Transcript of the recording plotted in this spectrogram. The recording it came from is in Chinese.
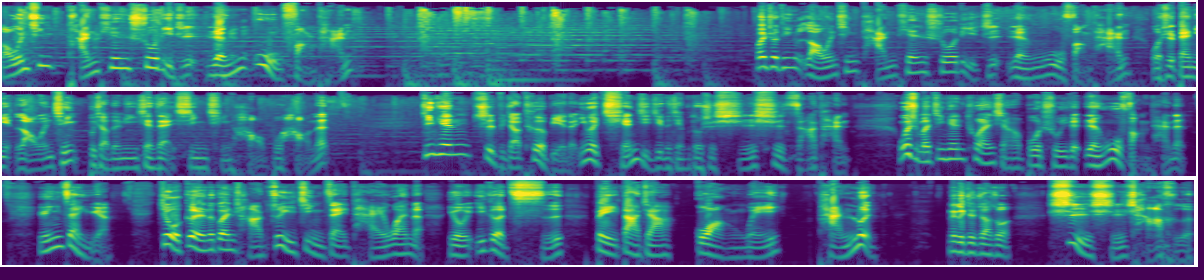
老文青谈天说地之人物访谈。欢迎收听老文青谈天说地之人物访谈，我是 Benny 老文青，不晓得您现在心情好不好呢？今天是比较特别的，因为前几集的节目都是时事杂谈，为什么今天突然想要播出一个人物访谈呢？原因在于啊。就我个人的观察，最近在台湾呢，有一个词被大家广为谈论，那个就叫做“事实查核”。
